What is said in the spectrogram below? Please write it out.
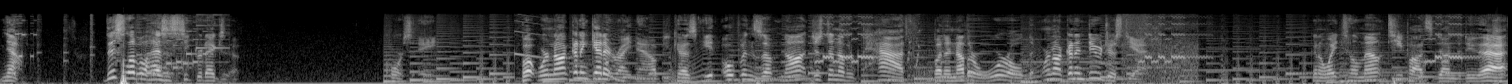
Now, this level has a secret exit. Course 8. But we're not going to get it right now because it opens up not just another path, but another world that we're not going to do just yet. Gonna wait till Mount Teapot's done to do that.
